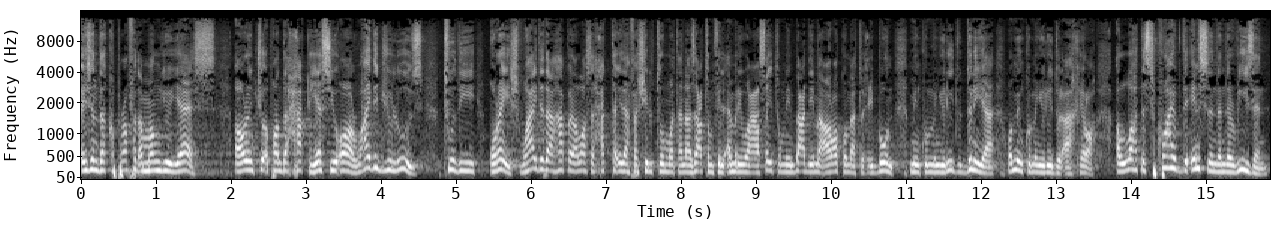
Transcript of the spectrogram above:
Isn't the Prophet among you? Yes. Aren't you upon the haqq? Yes, you are. Why did you lose to the Quraysh? Why did that happen? Allah said, حتى إذا فشلتم وتنازعتم في الأمر وعصيتم من بعد ما أراكم ما تحبون منكم من يريد الدنيا ومنكم من يريد الآخرة. Allah described the incident and the reason.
